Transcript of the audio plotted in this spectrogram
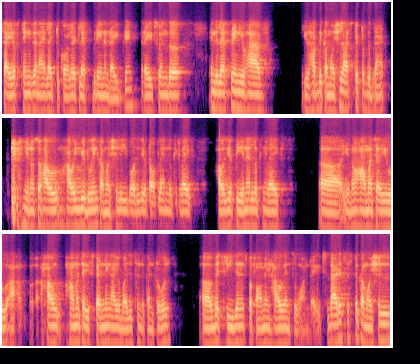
side of things, and I like to call it left brain and right brain, right? So in the in the left brain, you have you have the commercial aspect of the brand, you know, so how how are you doing commercially? What is your top line looking like? How's your P&L looking like? Uh, you know, how much are you uh, how how much are you spending? Are your budgets under control? Uh, which region is performing how and so on, right? So that is just the commercial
